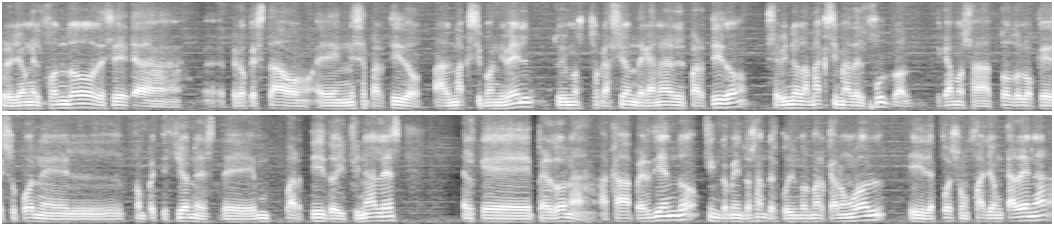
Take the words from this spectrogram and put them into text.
Pero yo en el fondo decía, eh, creo que he estado en ese partido al máximo nivel. Tuvimos ocasión de ganar el partido. Se vino la máxima del fútbol, digamos, a todo lo que supone competiciones de un partido y finales. el que perdona acaba perdiendo. Cinco minutos antes pudimos marcar un gol y después un fallo en cadena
